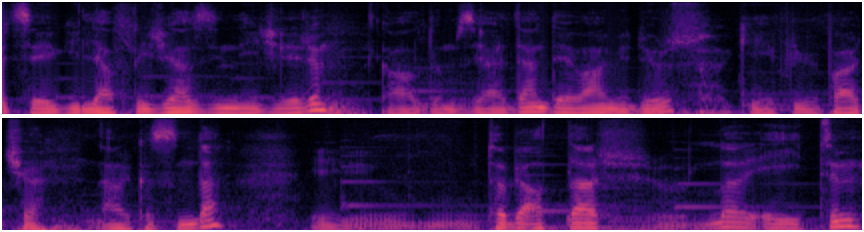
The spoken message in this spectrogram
Evet sevgili laflayacağız dinleyicilerim. Kaldığımız yerden devam ediyoruz. Keyifli bir parça arkasından. Ee, tabii atlarla eğitim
